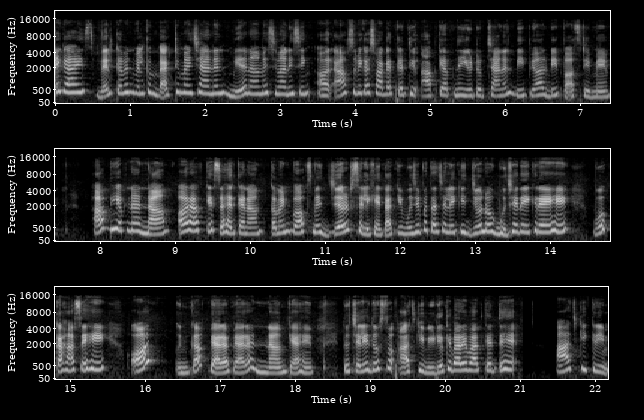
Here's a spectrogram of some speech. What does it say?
Hi guys welcome and welcome back to my channel मेरा नाम है शिवानी सिंह और आप सभी का स्वागत करती हूँ आपके अपने YouTube channel B P R B positive में। आप भी अपना नाम और आपके शहर का नाम कमेंट बॉक्स में ज़रूर से लिखें ताकि मुझे पता चले कि जो लोग मुझे देख रहे हैं, वो कहाँ से हैं और उनका प्यारा प्यारा नाम क्या है। तो चलिए दोस्तों, आज की वीडियो के बारे में बात करते हैं। आज की क्रीम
